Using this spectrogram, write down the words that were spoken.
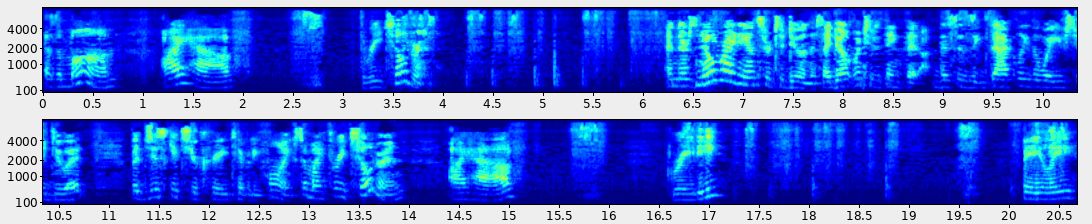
as a mom, I have three children. And there's no right answer to doing this. I don't want you to think that this is exactly the way you should do it, but just get your creativity flowing. So my three children, I have Grady, Bailey,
